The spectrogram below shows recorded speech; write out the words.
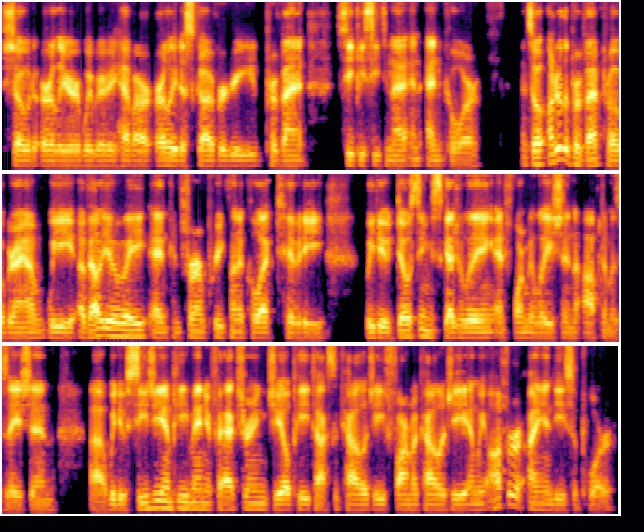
showed earlier, where we have our early discovery, prevent, CPCTNet, and NCORP. And so under the PREVENT program, we evaluate and confirm preclinical activity we do dosing, scheduling, and formulation optimization. Uh, we do cGMP manufacturing, GLP toxicology, pharmacology, and we offer IND support.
